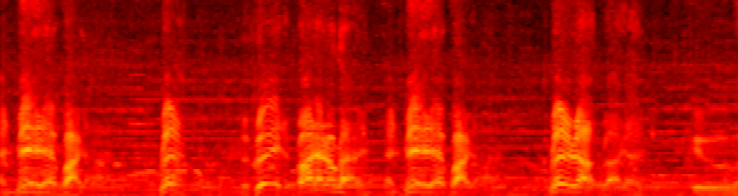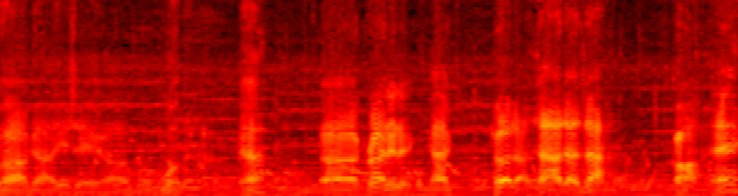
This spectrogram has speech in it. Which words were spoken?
and read the brother. Read, read the brother O'Brien and read the brother. Read it out, brother. You are guy is a um, woman, yeah? Uh, credit it, guy. Da da da da. Ah, eh?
